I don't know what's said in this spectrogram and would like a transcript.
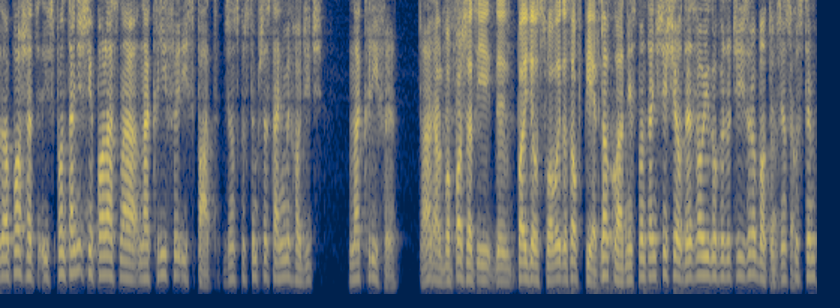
no poszedł i spontanicznie polasł na, na klify i spadł. W związku z tym przestańmy chodzić na klify. Tak? Albo poszedł i y, powiedział słowo i dostał w pierdol. Dokładnie, spontanicznie się odezwał i go wyrzucili z roboty. Tak, w związku tak. z tym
